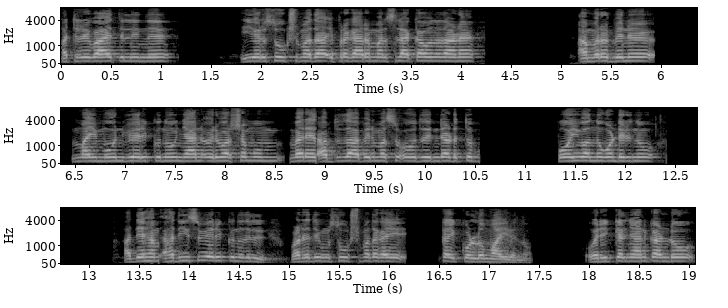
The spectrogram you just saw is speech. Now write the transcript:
മറ്റൊരു വിവാഹത്തിൽ നിന്ന് ഈ ഒരു സൂക്ഷ്മത ഇപ്രകാരം മനസ്സിലാക്കാവുന്നതാണ്. അമർബിന് മൈമൂൻ വിവരിക്കുന്നു ഞാൻ ഒരു വർഷം മുമ്പ് വരെ അബ്ദുല്ല ബിൻ മസൂദിന്റെ അടുത്ത് പോയി വന്നുകൊണ്ടിരുന്നു. അദ്ദേഹം ഹദീസ് വിവരിക്കുന്നതിൽ വളരെയധികം സൂക്ഷ്മത കൈ കൈക്കൊള്ളുമായിരുന്നു. ഒരിക്കൽ ഞാൻ കണ്ടു.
